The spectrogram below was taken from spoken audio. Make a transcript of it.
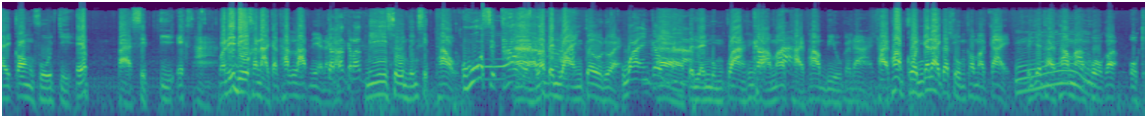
ไอ้กล้องฟูจิ F 80 EXR วันนี้ดูขนาดกระทัดรัดเนี่ยนะคกรัระทัดกระทัด มีซูมถึง 10 เท่าโอ้สิบเท่าอ่าเลยแล้วเป็น wide angle ด้วย wide angle อ่านะฮะเป็นเลนส์มุมกว้างซึ่งครับสามารถถ่ายภาพวิวก็ได้ ถ่ายภาพคนก็ได้ก็ซูมเข้ามาใกล้อืม หรือจะถ่ายภาพมาโครก็โอเค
